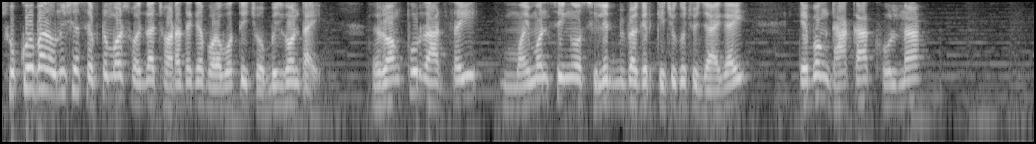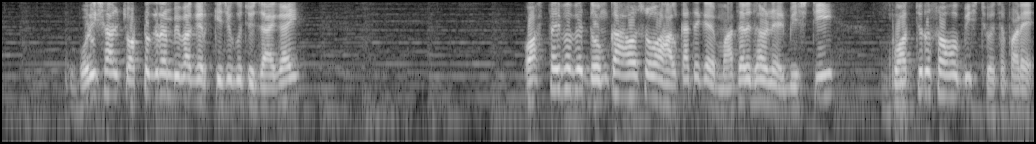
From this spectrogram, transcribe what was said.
শুক্রবার উনিশে সেপ্টেম্বর সন্ধ্যা ছটা থেকে পরবর্তী চব্বিশ ঘন্টায় রংপুর, রাজশাহী, ময়মনসিংহ ও সিলেট বিভাগের কিছু কিছু জায়গায় এবং ঢাকা, খুলনা, বরিশাল, চট্টগ্রাম বিভাগের কিছু কিছু জায়গায় অস্থায়ীভাবে দমকা হাওয়া সহ হালকা থেকে মাঝারি ধরনের বৃষ্টি, বজ্রসহ বৃষ্টি হতে পারে।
